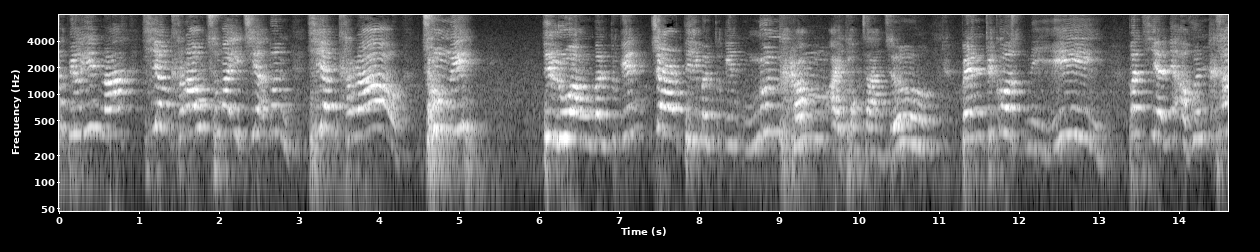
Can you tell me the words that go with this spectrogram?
the billion na hiang throw chunga i chia nun hiang throw chung i ti luang ban tukin char ti ban tukin nun ham ai thok chan chu pentecost ni pathian ni avun kha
